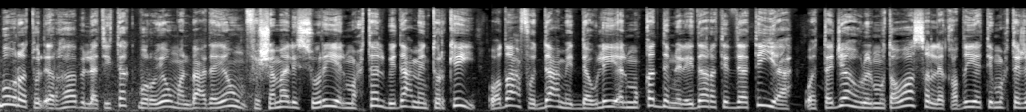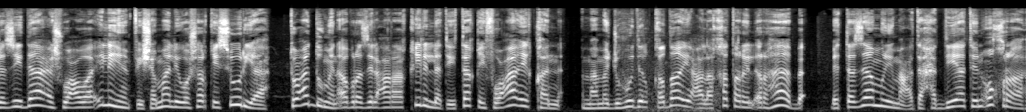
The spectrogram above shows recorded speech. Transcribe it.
بؤرة الإرهاب التي تكبر يوما بعد يوم في الشمال السوري المحتل بدعم تركي وضعف الدعم الدولي المقدم للإدارة الذاتية والتجاهل المتواصل لقضية محتجزي داعش وعوائلهم في شمال وشرق سوريا تعد من أبرز العراقيل التي تقف عائقا أمام جهود القضاء على خطر الإرهاب. بالتزامن مع تحديات أخرى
